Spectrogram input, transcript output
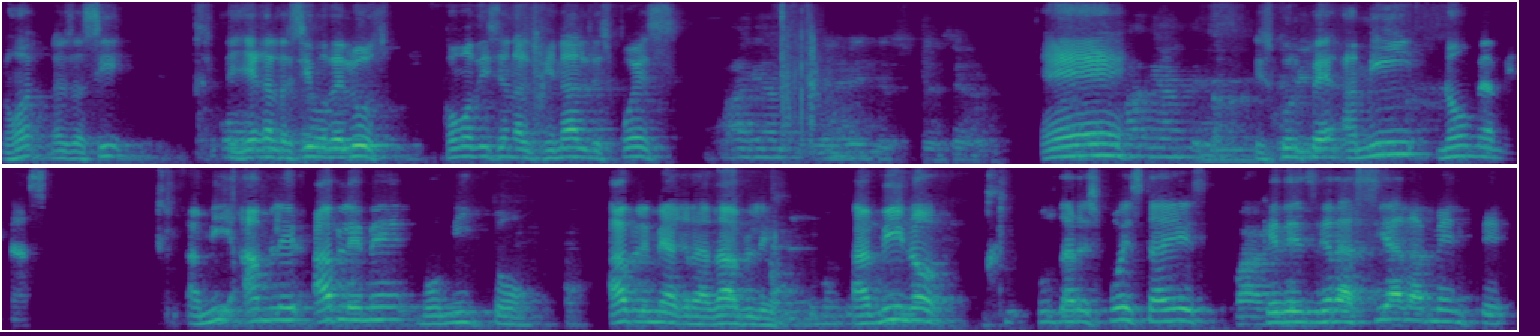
¿no? ¿No es así? Le llega el recibo de luz. ¿Cómo dicen al final después? Eh, disculpe, a mí no me amenaza. A mí hable, hábleme bonito, hábleme agradable. A mí no. Pues la respuesta es que desgraciadamente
